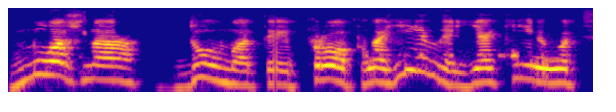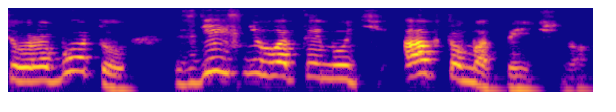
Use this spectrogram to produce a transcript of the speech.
можна думати про плагіни, які цю роботу здійснюватимуть автоматично.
